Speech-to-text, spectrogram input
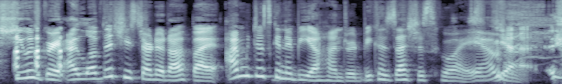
she was great. I love that she started off by, I'm just gonna be a hundred because that's just who I am. yeah.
